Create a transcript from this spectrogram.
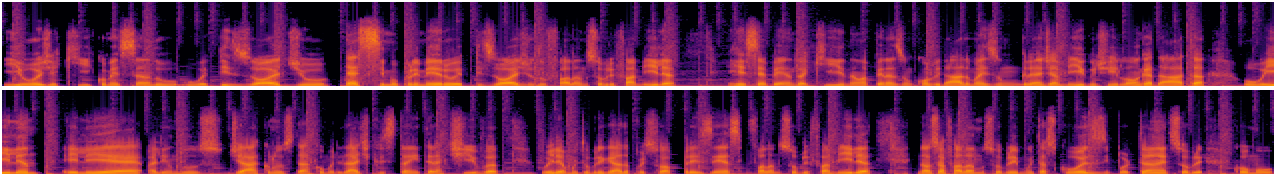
E hoje aqui começando o episódio, 11 primeiro episódio do Falando sobre Família recebendo aqui não apenas um convidado, mas um grande amigo de longa data, o William. Ele é ali um dos diáconos da comunidade cristã interativa. William, muito obrigado por sua presença falando sobre família. Nós já falamos sobre muitas coisas importantes, sobre como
